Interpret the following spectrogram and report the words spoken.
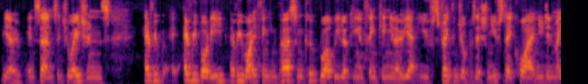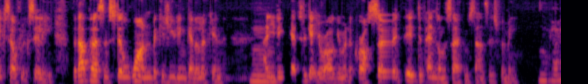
you know, in certain situations, every everybody, every right-thinking person could well be looking and thinking, you know, yeah, you've strengthened your position, you stay quiet, and you didn't make yourself look silly, but that person still won because you didn't get a look in, mm. and you didn't get to get your argument across. So it, it depends on the circumstances for me. Okay.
